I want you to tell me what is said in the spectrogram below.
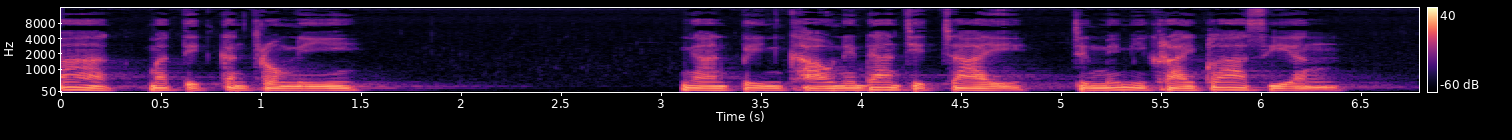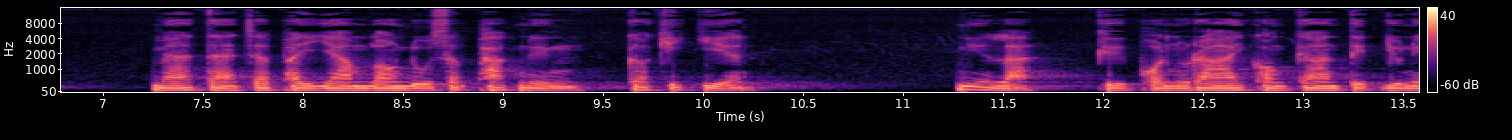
มากมาติดกันตรงนี้ งานปีนเขาในด้านจิตใจจึงไม่มีใครกล้าเสี่ยง แม้แต่จะพยายามลองดูสักพักหนึ่งก็ขี้เกียจเนี่ยแหละคือผลร้ายของการติดอยู่ใน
